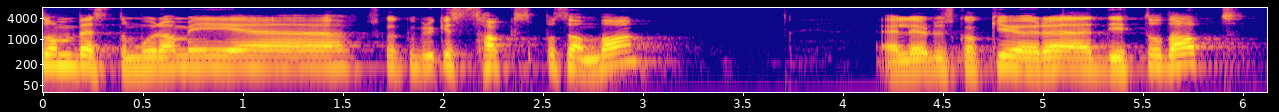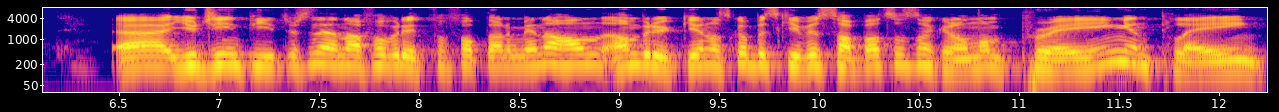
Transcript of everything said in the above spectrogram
som bestemora mi eh, Du skal ikke bruke saks på søndag. Eller du skal ikke gjøre ditt og datt. Uh, Eugene Peterson, en av favorittforfatterne mine, han, han bruker, når han skal beskrive sabbat, så snakker han om 'praying and playing'.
